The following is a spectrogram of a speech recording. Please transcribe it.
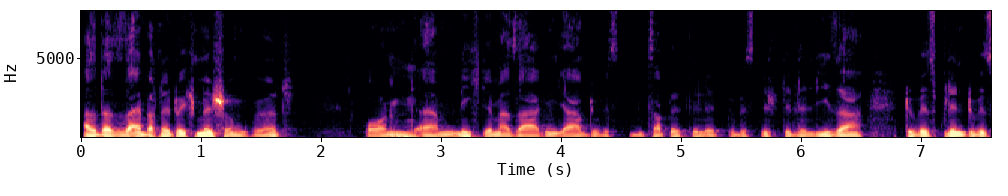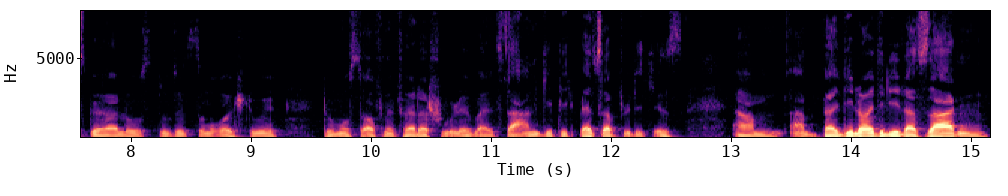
Also dass es einfach eine Durchmischung wird. Und mhm. ähm, nicht immer sagen, ja, du bist ein Zappel-Philipp, du bist eine stille Lisa, du bist blind, du bist gehörlos, du sitzt im Rollstuhl, du musst auf eine Förderschule, weil es da angeblich besser für dich ist. Ähm, äh, weil die Leute, die das sagen,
